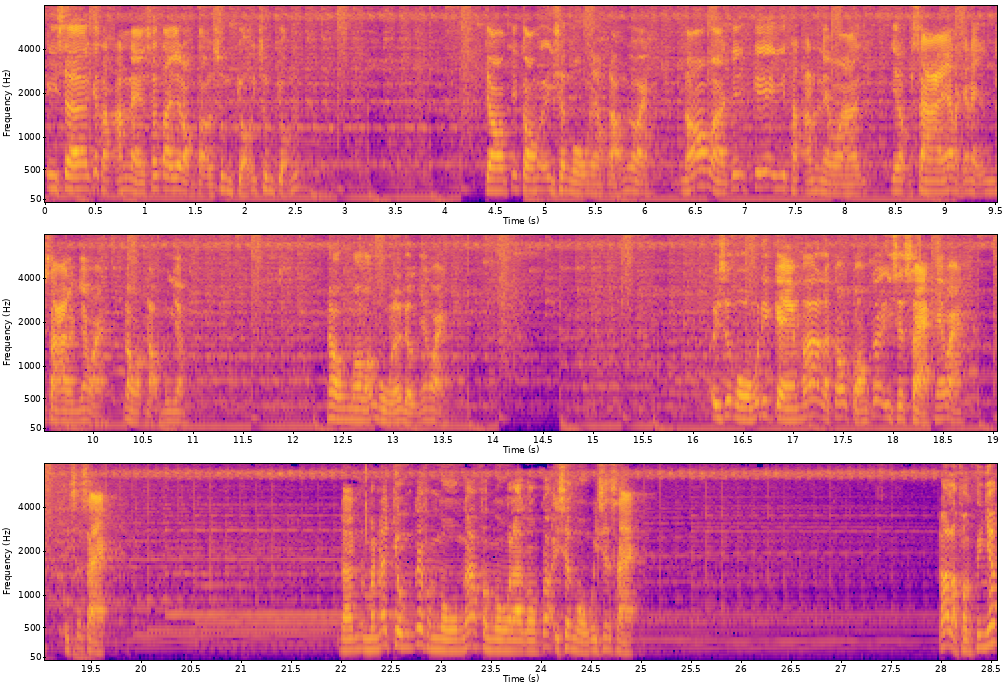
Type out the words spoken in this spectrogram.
IC cái thạch anh này sẽ tay dao động tạo xung chuẩn xung chuẩn. Cho cái con IC nguồn này hoạt động các bạn. Nó mà cái cái thạch anh này mà dao động sai á, là cái này cũng sai luôn nha các bạn. Nó hoạt động luôn nha. Nó không mở nguồn lên được nha các bạn. IC nguồn có đi kèm á, là có còn cái IC sạc nha các bạn. IC sạc. Là mình nói chung cái phần nguồn á, phần nguồn là gồm có IC nguồn IC sạc. Đó là phần thứ nhất.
